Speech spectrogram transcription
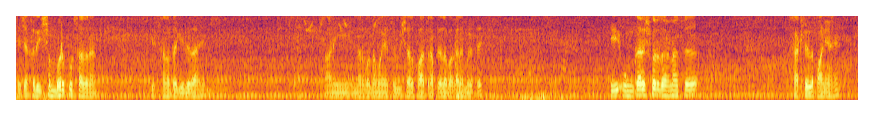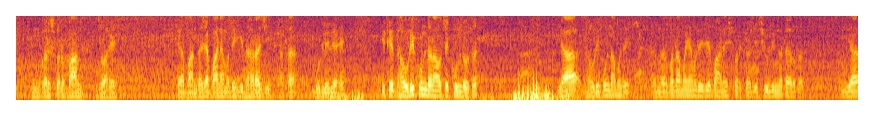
त्याच्याखाली शंभर फूट साधारण हे स्थान आता गेलेलं आहे. आणि नर्मदा मैयाचं विशाल पात्र आपल्याला बघायला मिळतंय. हे ओंकारेश्वर धरणाचं साठलेलं पाणी आहे. ओंकारेश्वर बांध जो आहे त्या बांधाच्या पाण्यामध्ये ही धाराजी आता बुडलेली आहे. इथे धावडी कुंड नावाचं एक कुंड होतं. या धावडी कुंडामध्ये नर्मदा मैयामध्ये जे बाणेश्वर किंवा जे शिवलिंग तयार होतात ती या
